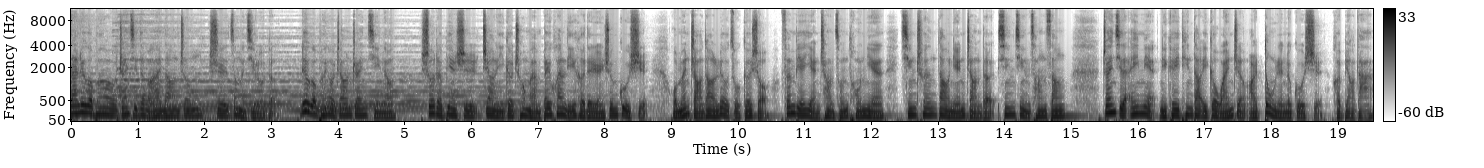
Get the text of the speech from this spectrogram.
在《六个朋友》专辑的文案当中是这么记录的：“六个朋友这张专辑呢。”说的便是这样一个充满悲欢离合的人生故事。我们找到了六组歌手，分别演唱从童年、青春到年长的心境沧桑。专辑的 A 面，你可以听到一个完整而动人的故事和表达，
